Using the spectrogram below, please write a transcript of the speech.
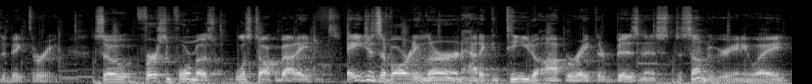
the big three. So, first and foremost, let's talk about agents. Agents have already learned how to continue to operate their business, to some degree anyway,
